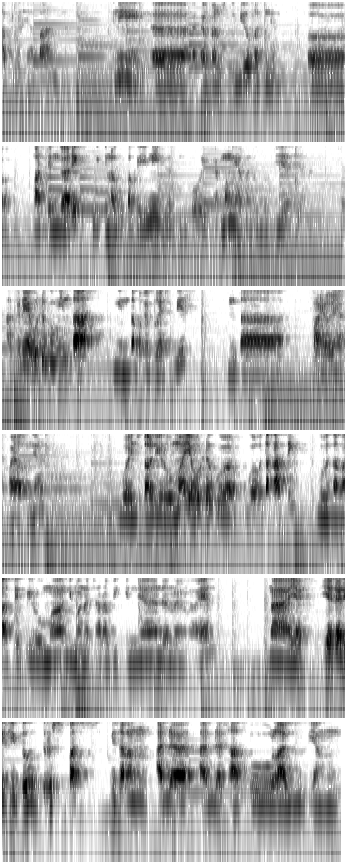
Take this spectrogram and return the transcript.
aplikasi apaan? Ini ini eh, FL Studio katanya. Eh, Martin Garrix bikin lagu pakai ini katanya. Oh iya, emang ya? kata gue. Iya iya katanya. akhirnya ya udah gue minta. Minta pakai flash disk minta filenya. filenya gue install di rumah ya udah gue gue utak atik gue utak atik di rumah gimana cara bikinnya dan lain-lain. Nah ya ya dari situ terus pas misalkan ada ada satu lagu yang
